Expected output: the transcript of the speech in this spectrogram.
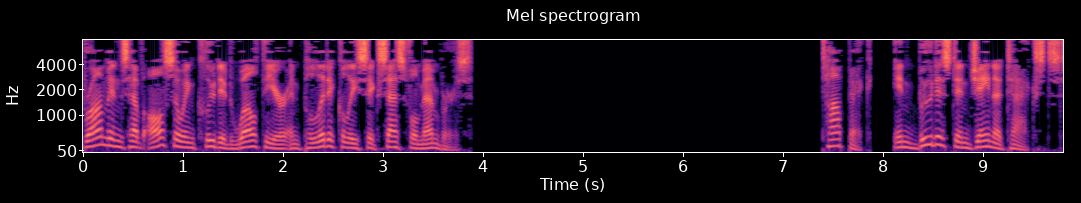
Brahmins have also included wealthier and politically successful members. In Buddhist and Jaina texts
